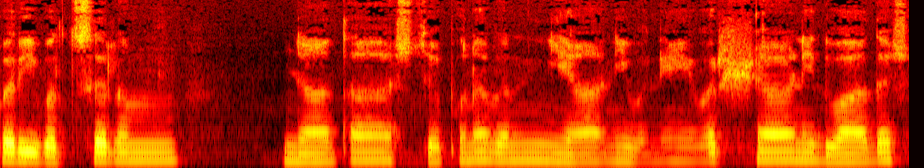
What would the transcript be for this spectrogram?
परिवत्सरं ज्ञाताश्च पुनरन्यानि वने वर्षाणि द्वादश।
